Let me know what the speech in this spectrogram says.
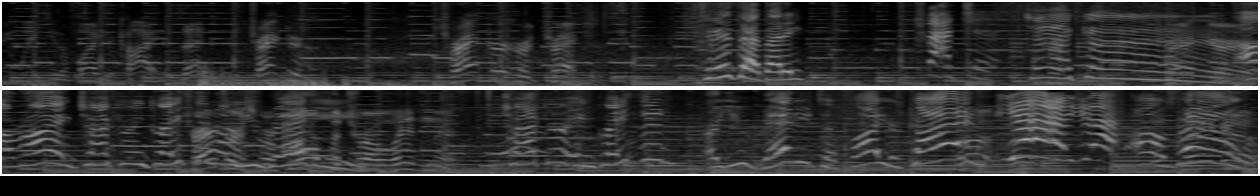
String you to fly your kite. Is that tractor? Tracker or tractor? Who is that, buddy? Tractor. Tracker. Tracker. All right, Tracker and Grayson, are you Tracker's you for? Paw Patrol, isn't it? Tracker and Grayson, are you ready to fly your kite? Yeah, yeah. All right.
